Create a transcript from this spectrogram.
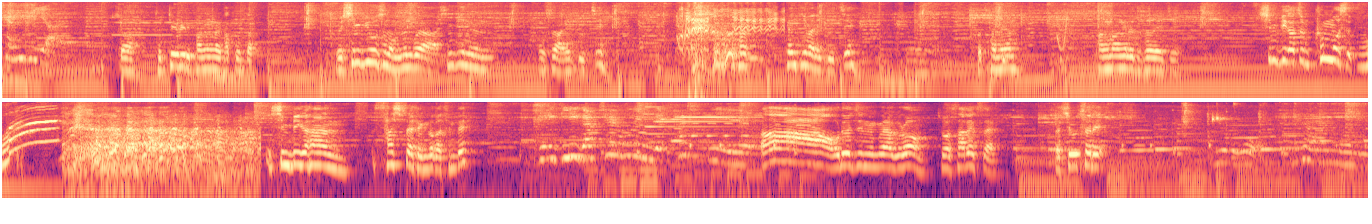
신비야. 자, 도깨비 방향을 바꾼다. 왜 신비 옷은 없는 거야? 신비는 옷을 안 입고 있지? 팬티만 입고 있지? 음, 그렇다면 방망이라도 써야지. 신비가 좀 큰 모습. 신비가 한 40살 된 것 같은데? 대기가 최고인데 40이에요. 아, 어려지는구나, 그럼. 좋아, 400살. 자, 지 옷차례. 요거 이상한 거나.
